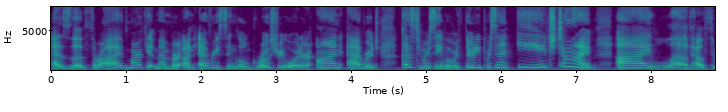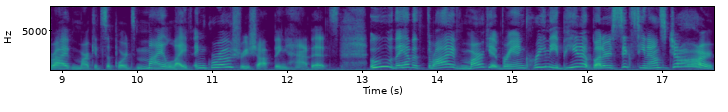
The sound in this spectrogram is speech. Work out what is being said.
as the Thrive Market member on every single grocery order on average. Customers save over 30% each time. I love how Thrive Market supports my life and grocery shopping habits. Ooh, they have a Thrive Market brand creamy peanut butter 16 ounce jar.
